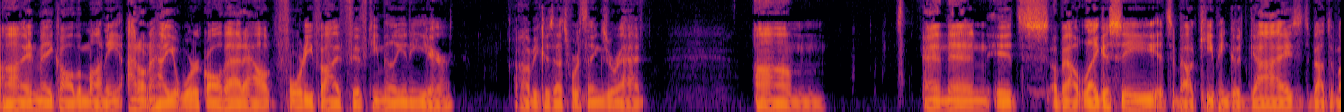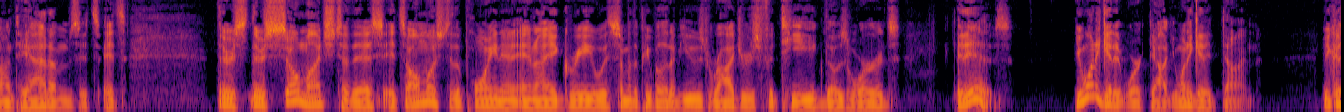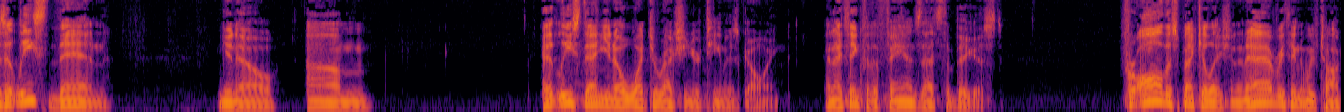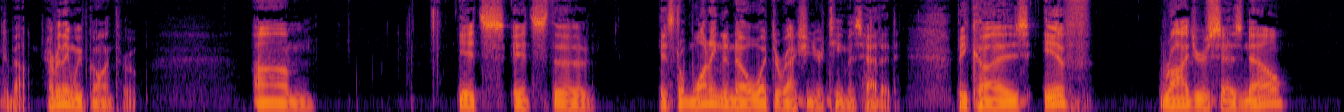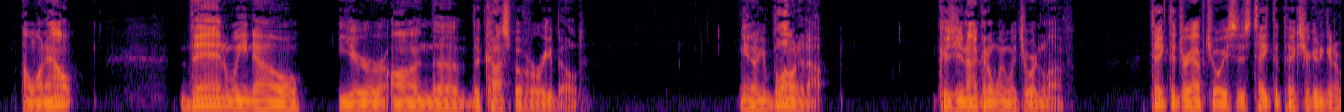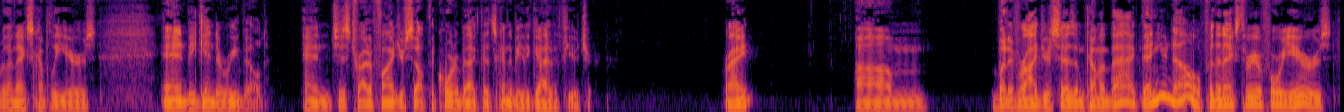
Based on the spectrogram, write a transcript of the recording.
uh, and make all the money. I don't know how you work all that out, 45, 50 million a year, uh, because that's where things are at. Um, and then it's about legacy. It's about keeping good guys. It's about Davante Adams. It's, it's, there's there's so much to this. It's almost to the point, and, and I agree with some of the people that have used Rodgers fatigue, those words. It is. You want to get it worked out. You want to get it done. Because at least then, you know, um, at least then you know what direction your team is going. And I think for the fans, that's the biggest. For all the speculation and everything that we've talked about, everything we've gone through. Um, it's it's the it's the wanting to know what direction your team is headed. Because if Rodgers says no, I want out, then we know you're on the, the cusp of a rebuild. You know, you're blowing it up because you're not going to win with Jordan Love. Take the draft choices, take the picks you're going to get over the next couple of years, and begin to rebuild and just try to find yourself the quarterback that's going to be the guy of the future. Right? Um, but if Rodgers says I'm coming back, then you know for the next three or four years,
